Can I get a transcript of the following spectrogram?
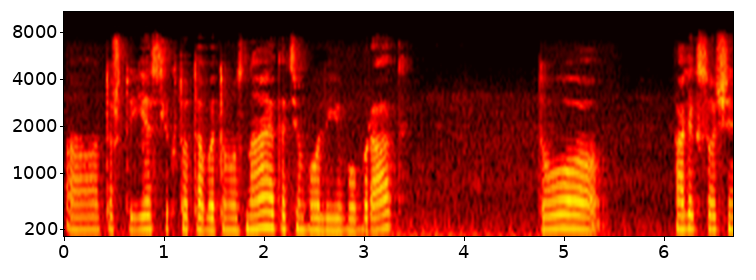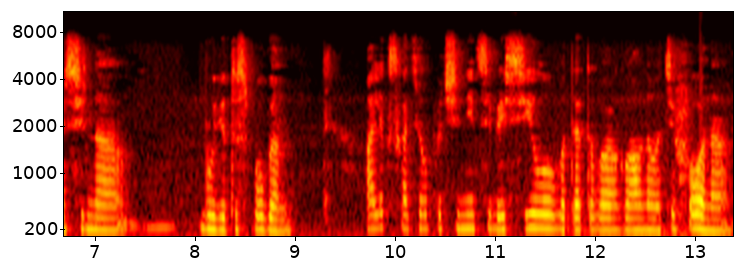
а, то, что если кто-то об этом узнает, а тем более его брат, то Алекс очень сильно будет испуган. Алекс хотел подчинить себе силу вот этого главного Тифона.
